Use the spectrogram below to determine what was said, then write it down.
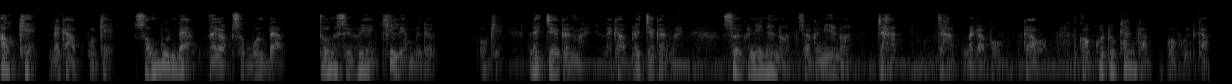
โอเคนะครับโอเคสมบูรณ์แบบนะครับสมบูรณ์แบบตัวหนังสือก็ยังขี้เหร่เหมือนเดิมโอเค แล้วเจอกันใหม่นะครับแล้วเจอกันใหม่ สวยคนนี้แน่นอน สวยคนนี้แน่นอนจัดจัดนะครับผมครับขอบคุณทุกท่านครับขอบคุณครับ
